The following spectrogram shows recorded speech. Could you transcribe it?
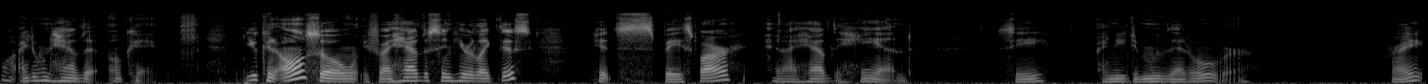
well, I don't have the, okay. You can also, if I have this in here like this, hit spacebar, and I have the hand. See? I need to move that over. Right?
